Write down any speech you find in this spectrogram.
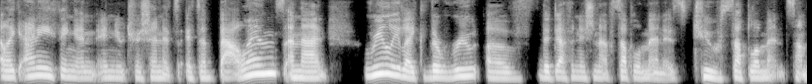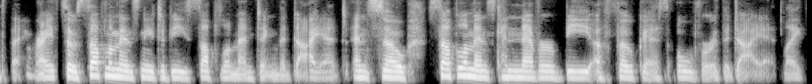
like anything in, in nutrition, it's it's a balance and that really like the root of the definition of supplement is to supplement something, right? So supplements need to be supplementing the diet. And so supplements can never be a focus over the diet. Like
